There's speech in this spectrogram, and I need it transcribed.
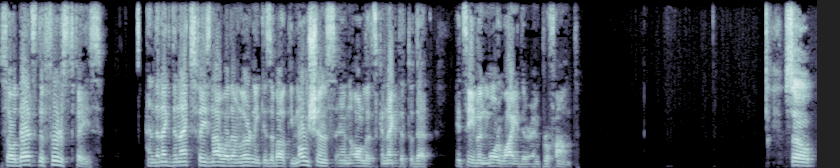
So that's the first phase. And the next the next phase now what i'm learning is about emotions and all that's connected to that. It's even more wider and profound. So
